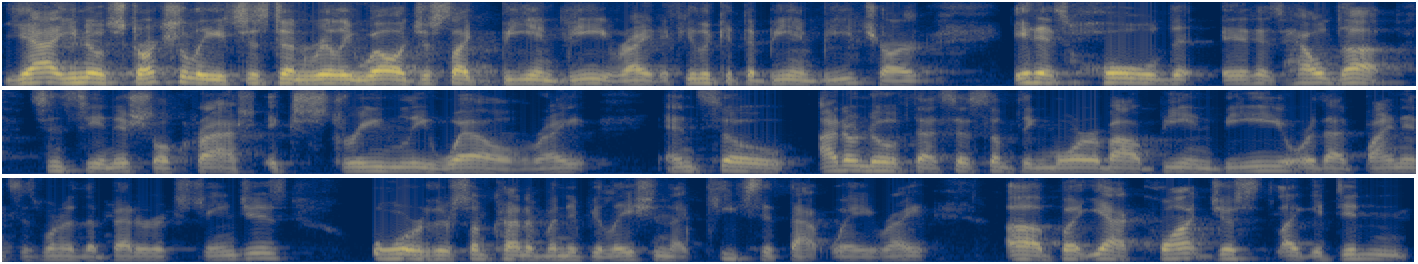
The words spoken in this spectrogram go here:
Yeah, you know, structurally, it's just done really well, just like BNB, right? If you look at the BNB chart, it has hold it has held up since the initial crash extremely well, right? And so I don't know if that says something more about BNB or that Binance is one of the better exchanges, or there's some kind of manipulation that keeps it that way, right? Uh, but yeah, Quant just like it didn't,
